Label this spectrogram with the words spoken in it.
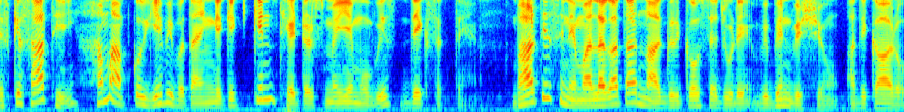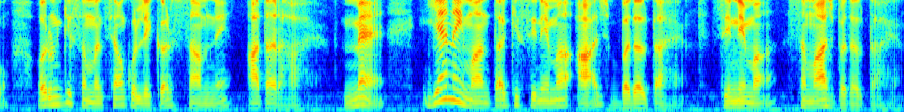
इसके साथ ही हम आपको ये भी बताएँगे कि किन थिएटर्स में ये मूवीज़ देख सकते हैं। भारतीय सिनेमा लगातार नागरिकों से जुड़े विभिन्न विषयों, अधिकारों और उनकी समस्याओं को लेकर सामने आता रहा है। मैं यह नहीं मानता कि सिनेमा आज बदलता है। सिनेमा समाज बदलता है।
